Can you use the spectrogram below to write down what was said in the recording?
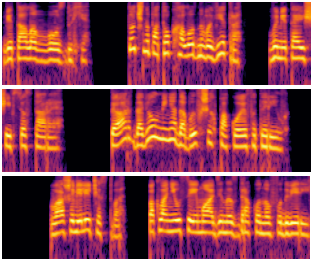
витало в воздухе. Точно поток холодного ветра, выметающий все старое. Теар довел меня до бывших покоев Этерил. «Ваше Величество!» — поклонился ему один из драконов у дверей.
